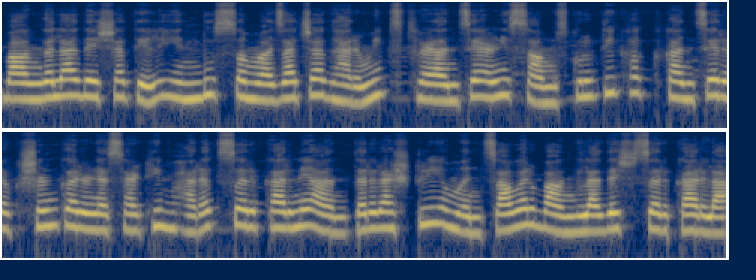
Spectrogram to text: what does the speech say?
बांगलादेशातील हिंदू समाजाच्या धार्मिक स्थळांचे आणि सांस्कृतिक हक्कांचे रक्षण करण्यासाठी भारत सरकारने आंतरराष्ट्रीय मंचावर बांगलादेश सरकारला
